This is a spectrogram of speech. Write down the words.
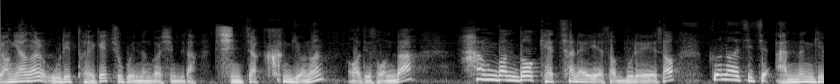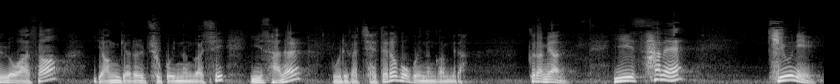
영향을 우리 터에게 주고 있는 것입니다. 진짜 큰 기운은 어디서 온다? 한 번도 개천에 의해서 물에 의해서 끊어지지 않는 길로 와서 연결을 주고 있는 것이 이 산을 우리가 제대로 보고 있는 겁니다. 그러면 이 산의 기운이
